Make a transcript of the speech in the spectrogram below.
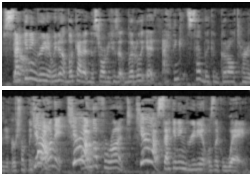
Second Yeah. ingredient. We didn't look at it in the store because it literally, it, I think it said like a good alternative or something Yeah. on it. Yeah. on the front. Yeah. Second ingredient was like whey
